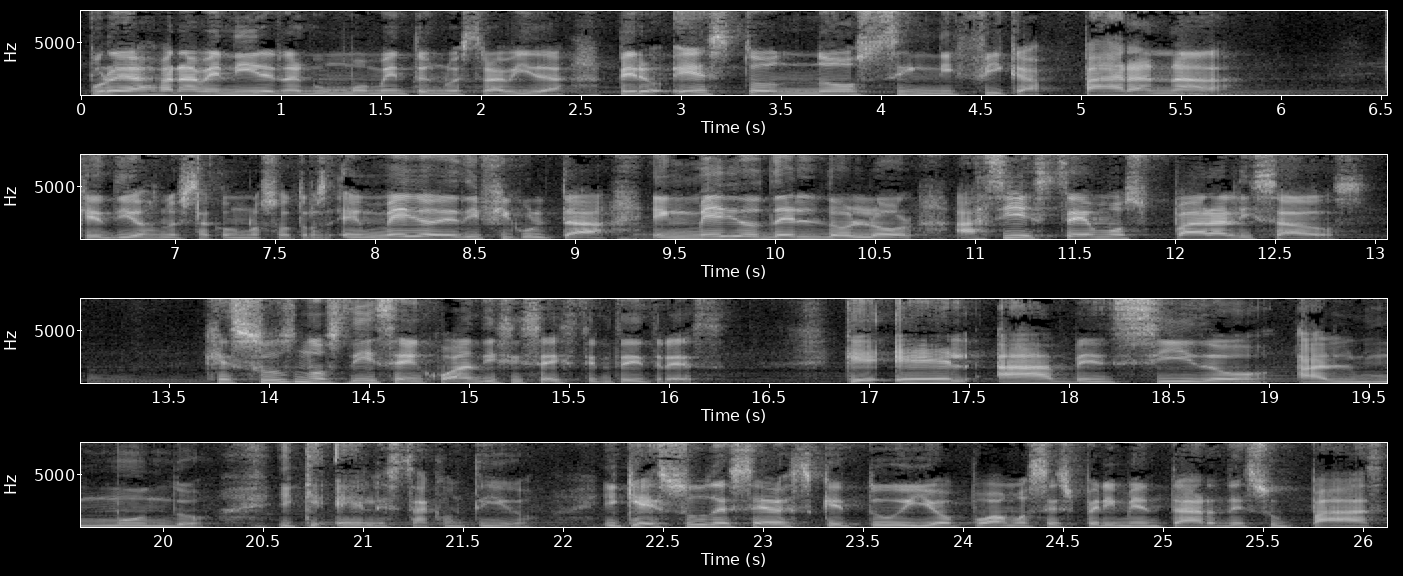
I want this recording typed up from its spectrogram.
pruebas van a venir en algún momento en nuestra vida, pero esto no significa para nada que Dios no está con nosotros. En medio de dificultad, en medio del dolor, así estemos paralizados. Jesús nos dice en Juan 16, 33, que Él ha vencido al mundo y que Él está contigo. Y que su deseo es que tú y yo podamos experimentar de su paz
